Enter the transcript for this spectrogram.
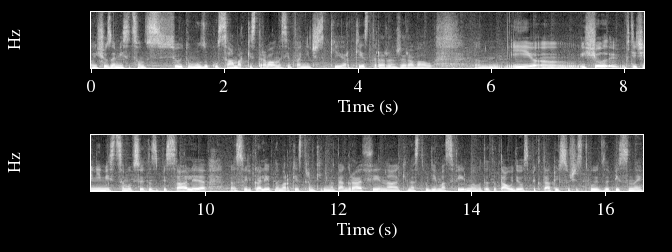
а еще за месяц он всю эту музыку сам оркестровал на симфонический оркестр, аранжировал. Эм, и э, еще в течение месяца мы все это записали э, с великолепным оркестром кинематографии на киностудии Мосфильмы. Вот этот аудиоспектакль существует записанный.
